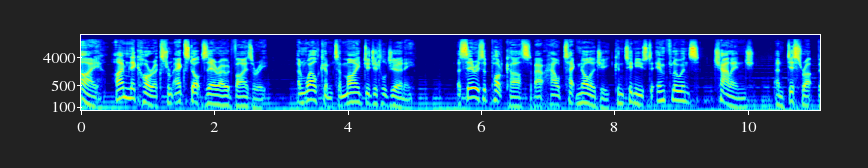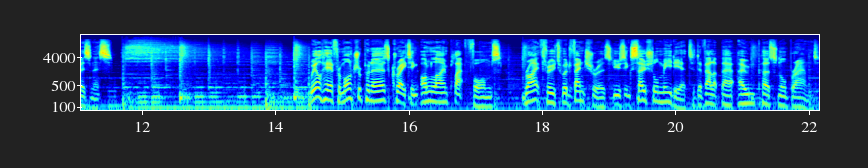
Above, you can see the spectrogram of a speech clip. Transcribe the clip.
Hi, I'm Nick Horrocks from X.Zero Advisory, and welcome to My Digital Journey, a series of podcasts about how technology continues to influence, challenge, and disrupt business. We'll hear from entrepreneurs creating online platforms right through to adventurers using social media to develop their own personal brand.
